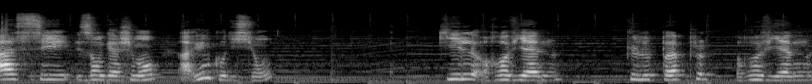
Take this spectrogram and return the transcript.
à ses engagements à une condition, qu'il revienne, que le peuple revienne,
